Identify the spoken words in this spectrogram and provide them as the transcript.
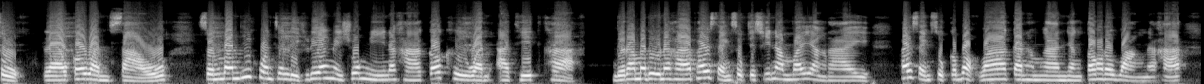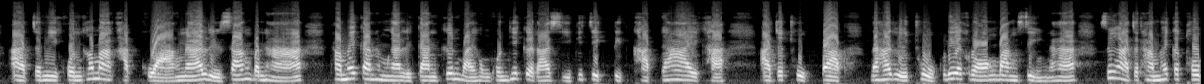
ศุกร์แล้วก็วันเสาร์ส่วนวันที่ควรจะหลีกเลี่ยงในช่วงนี้นะคะ ก็คือวันอาทิตย์ค่ะ เดี๋ยวเรามาดูนะคะไพ่แสงสุขจะชี้นำว่าอย่างไร พ่แสงสุขก็บอกว่าการทำงานยังต้องระวังนะคะ อาจจะมีคนเข้ามาขัดขวางนะ หรือสร้างปัญหาทำให้การทำงานหรือการเคลื่อนไหวของคนที่เกิดราศีพิจิกติดขัดได้ค่ะ อาจจะถูกปรับนะคะหรือถูกเรียกร้องบางสิ่งนะคะ ซึ่งอาจจะทำให้กระทบ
